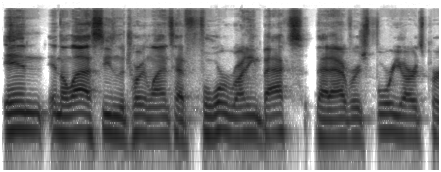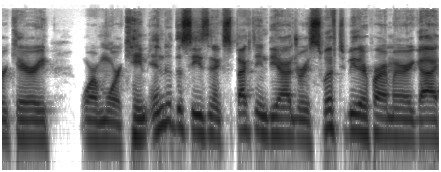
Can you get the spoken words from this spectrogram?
in in the last season, the Detroit Lions had four running backs that averaged four yards per carry or more. Came into the season expecting D'Andre Swift to be their primary guy.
